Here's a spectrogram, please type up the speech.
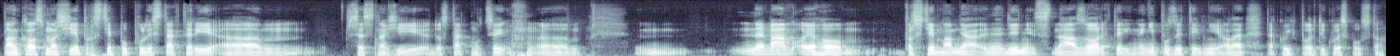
Pan Klaus Marší je prostě populista, který um, se snaží dostat k moci. Ehm, nemám o jeho, prostě mám nějaký názor, který není pozitivní, ale takových politiků je spousta.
